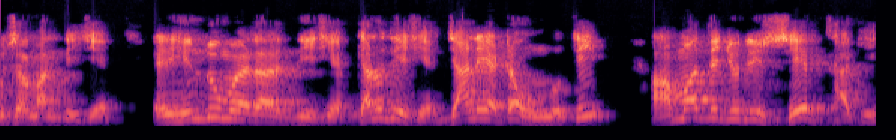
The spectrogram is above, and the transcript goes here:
মুসলমান দিয়েছে হিন্দু মহিলারা দিয়েছে। কেন দিয়েছে? জানে এটা উন্নতি। আমাদের যদি সেফ থাকি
